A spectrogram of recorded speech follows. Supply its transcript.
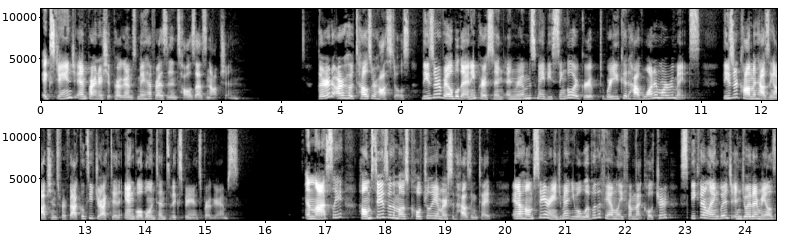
Exchange and partnership programs may have residence halls as an option. Third are hotels or hostels. These are available to any person, and rooms may be single or grouped, where you could have one or more roommates. These are common housing options for faculty directed and global intensive experience programs. And lastly, homestays are the most culturally immersive housing type. In a homestay arrangement, you will live with a family from that culture, speak their language, enjoy their meals,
